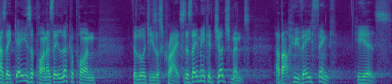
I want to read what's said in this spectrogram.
as they gaze upon, as they look upon the Lord Jesus Christ, as they make a judgment about who they think he is.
